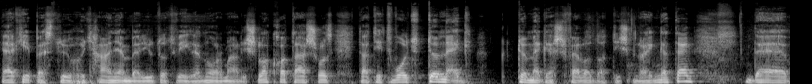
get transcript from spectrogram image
Elképesztő, hogy hány ember jutott végre normális lakhatáshoz, tehát itt volt tömeg tömeges feladat is rengeteg, de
